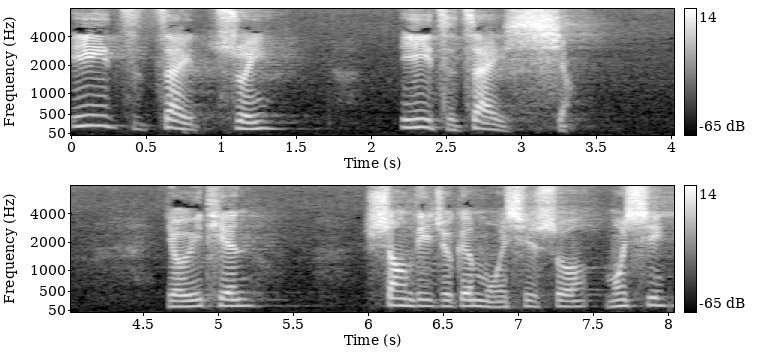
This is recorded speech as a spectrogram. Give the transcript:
一直在追，一直在想。有一天，上帝就跟摩西说：“摩西，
